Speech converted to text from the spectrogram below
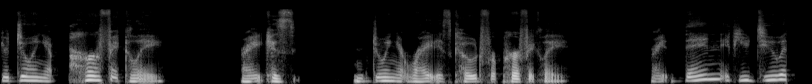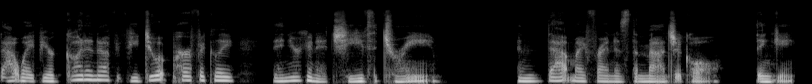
you're doing it perfectly, right? Because doing it right is code for perfectly, right? Then if you do it that way, if you're good enough, if you do it perfectly, then you're going to achieve the dream. And that, my friend, is the magical thinking.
